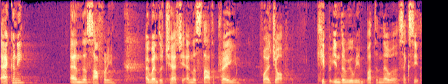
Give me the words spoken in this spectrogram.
agony and suffering. I went to church and started praying for a job. Keep interviewing, but never succeed.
